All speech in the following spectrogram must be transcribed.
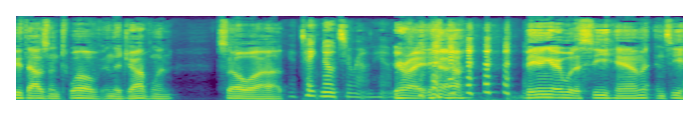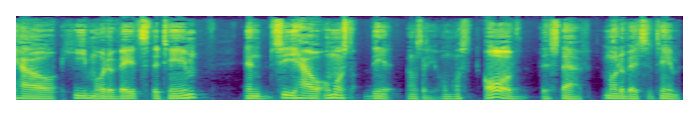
2012 in the javelin. So uh, Yeah, take notes around him. you're right. Yeah. Being able to see him and see how he motivates the team and see how almost the, I don't say almost all of the staff motivates the team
